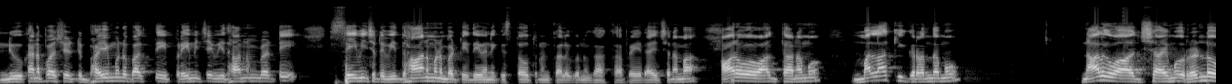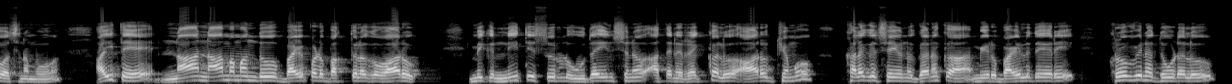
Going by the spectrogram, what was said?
నువ్వు కనపరిచేటి భయమును భక్తి ప్రేమించే విధానం బట్టి సేవించే విధానమును బట్టి దేవునికి స్తోత్రం కలుగును గాక ప్రేదయచనమా ఆరవ వాగ్దానము మలాకి గ్రంథము నాలుగవ అధ్యాయము రెండవ వచనము. అయితే నా నామందు భయపడు భక్తులకు వారు మీకు నీతి సూర్యుడు ఉదయించును అతని రెక్కలు ఆరోగ్యము కలగచేయును గనుక మీరు బయలుదేరి క్రొవ్విన దూడలు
